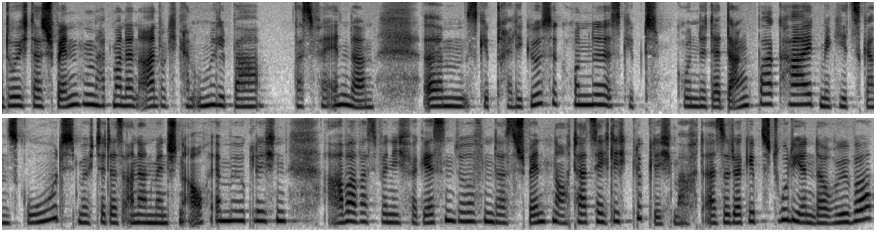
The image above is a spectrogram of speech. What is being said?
durch das Spenden hat man den Eindruck, ich kann unmittelbar was verändern. Ähm, es gibt religiöse Gründe, es gibt Gründe der Dankbarkeit. Mir geht's ganz gut. Ich möchte das anderen Menschen auch ermöglichen. Aber was wir nicht vergessen dürfen, dass Spenden auch tatsächlich glücklich macht. Also da gibt's Studien darüber.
